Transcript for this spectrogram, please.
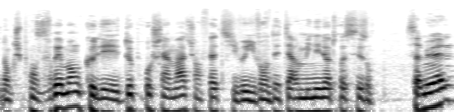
Donc je pense vraiment que les deux prochains matchs, en fait, ils, vont déterminer notre saison. Samuel,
